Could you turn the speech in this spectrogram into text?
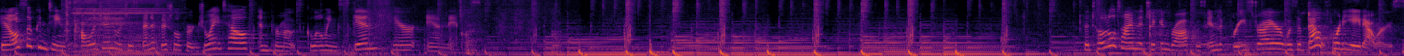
It also contains collagen, which is beneficial for joint health and promotes glowing skin, hair, and nails. The total time the chicken broth was in the freeze dryer was about 48 hours.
